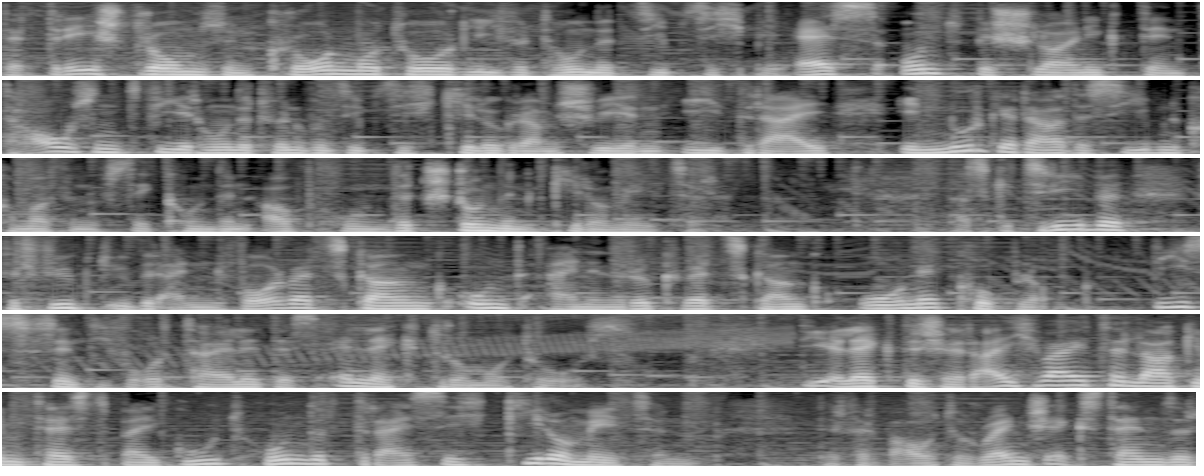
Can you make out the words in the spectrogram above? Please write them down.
Der Drehstrom-Synchronmotor liefert 170 PS und beschleunigt den 1475 Kilogramm schweren i3 in nur gerade 7,5 Sekunden auf 100 Stundenkilometer. Das Getriebe verfügt über einen Vorwärtsgang und einen Rückwärtsgang ohne Kupplung. Dies sind die Vorteile des Elektromotors. Die elektrische Reichweite lag im Test bei gut 130 Kilometern. Der verbaute Range Extender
